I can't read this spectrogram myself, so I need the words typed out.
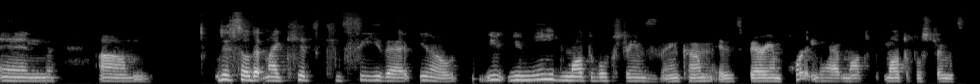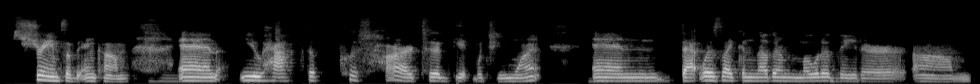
and um, just so that my kids can see that you know you, you need multiple streams of income it's very important to have multiple multiple streams streams of income mm-hmm. and you have to push hard to get what you want and that was like another motivator um,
